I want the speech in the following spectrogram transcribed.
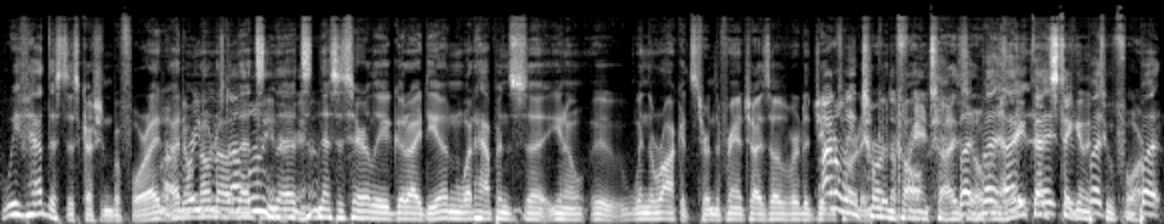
we've had this discussion before. I, Well, I don't know. No, that's that's yeah. necessarily a good idea. And what happens, uh, you know, uh, when the Rockets turn the franchise over to James I don't mean Harden? turn Good the call. franchise over, Jake. That's taking it too far. But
